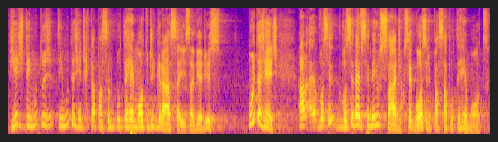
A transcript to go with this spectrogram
Gente, tem, muito, tem muita gente que está passando por terremoto de graça aí, sabia disso? Muita gente. Ah, você, você deve ser meio sádico, você gosta de passar por terremoto.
